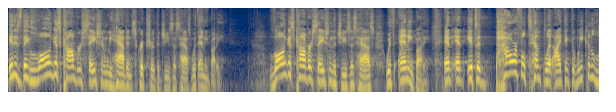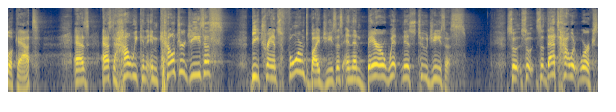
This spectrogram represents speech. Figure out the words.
it is the longest conversation we have in Scripture that Jesus has with anybody longest conversation that Jesus has with anybody. And, and it's a powerful template, I think, that we can look at as, as to how we can encounter Jesus, be transformed by Jesus, and then bear witness to Jesus. So, so, so that's how it works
